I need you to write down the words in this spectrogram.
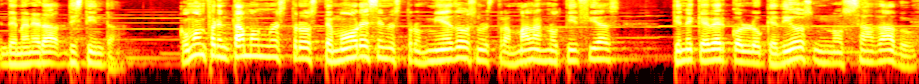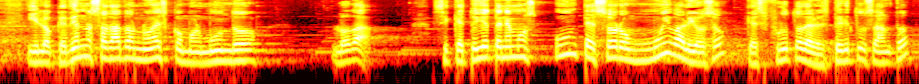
de manera distinta. ¿Cómo enfrentamos nuestros temores y nuestros miedos, nuestras malas noticias? Tiene que ver con lo que Dios nos ha dado. Y lo que Dios nos ha dado no es como el mundo lo da. Así que tú y yo tenemos un tesoro muy valioso, que es fruto del Espíritu Santo,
